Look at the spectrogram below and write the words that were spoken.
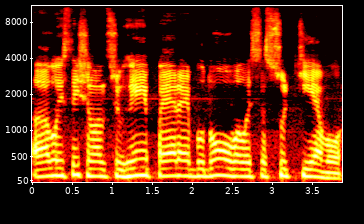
е, логістичні ланцюги перебудовувалися суттєво.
